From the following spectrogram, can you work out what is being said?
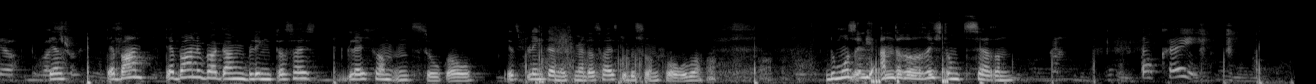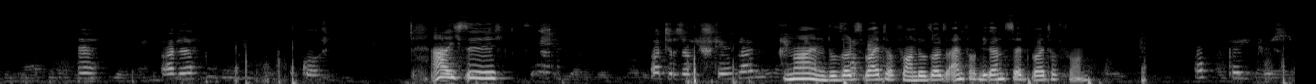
Ja, du weißt der, schon. Der, Bahn, der Bahnübergang blinkt. Das heißt, gleich kommt ein Zug. Oh. Jetzt blinkt er nicht mehr. Das heißt, du bist schon vorüber. Du musst in die andere Richtung zerren. Okay. Äh, warte. Oh Gott. Ah, ich sehe dich. Warte, soll ich stehen bleiben? Nein, du sollst weiterfahren. Du sollst einfach die ganze Zeit weiterfahren. Okay, tschüss.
